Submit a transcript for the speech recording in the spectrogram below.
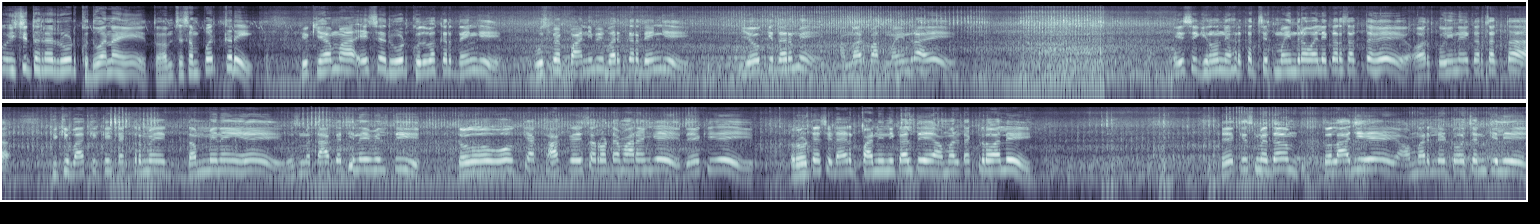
आपको इसी तरह रोड खुदवाना है तो हमसे संपर्क करें, क्योंकि हम ऐसे रोड खुदवा कर देंगे, उसमें पानी भी भर कर देंगे। योग्य दर में हमारे पास महिंद्रा है। ऐसी घिनौनी हरकत सिर्फ़ महिंद्रा वाले कर सकते हैं, और कोई नहीं कर सकता, क्योंकि बाकी के ट्रैक्टर में दम में नहीं है, उसमें ताकत ही नहीं मिलती। तो वो क्या खाक कैसे रोटे मारेंगे? देखिए, रोटे से डायरेक्ट पानी निकालते हैं हमारे ट्रैक्टर वाले। एक इसमें दम तो लाजी है हमारे लिए टोचन के लिए।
